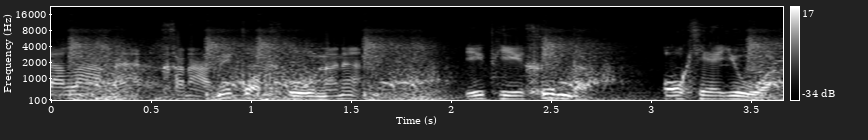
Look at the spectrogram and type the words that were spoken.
ด้านล่างนะ ขนาดไม่กดคูณนะเนี่ย EP ขึ้นแบบ โอเคอยู่อะ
